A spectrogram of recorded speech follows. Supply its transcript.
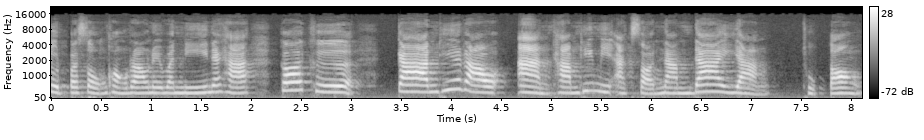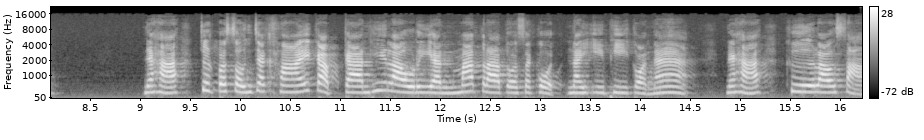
จุดประสงค์ของเราในวันนี้นะคะ ก็คือการที่เราอ่านคำที่มีอักษรนำได้อย่างถูกต้องนะคะจุดประสงค์จะคล้ายกับการที่เราเรียนมาตราตัวสะกดใน EP ก่อนหน้า นะคะคือเราสา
